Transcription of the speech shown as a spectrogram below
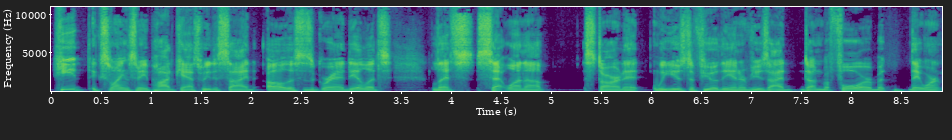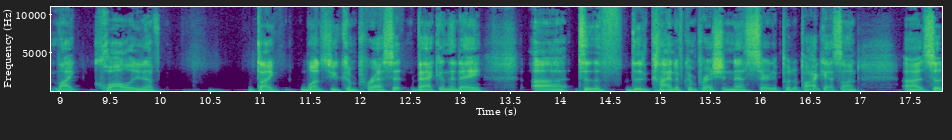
he explains to me podcast. We decide, oh, this is a great idea. Let's let's set one up, start it. We used a few of the interviews I'd done before, but they weren't like quality enough like once you compress it back in the day uh, to the the kind of compression necessary to put a podcast on. Uh, so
